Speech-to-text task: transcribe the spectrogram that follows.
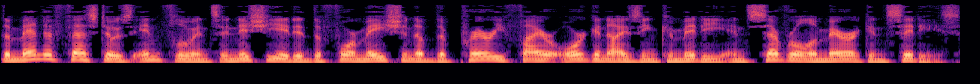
The manifesto's influence initiated the formation of the Prairie Fire Organizing Committee in several American cities.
